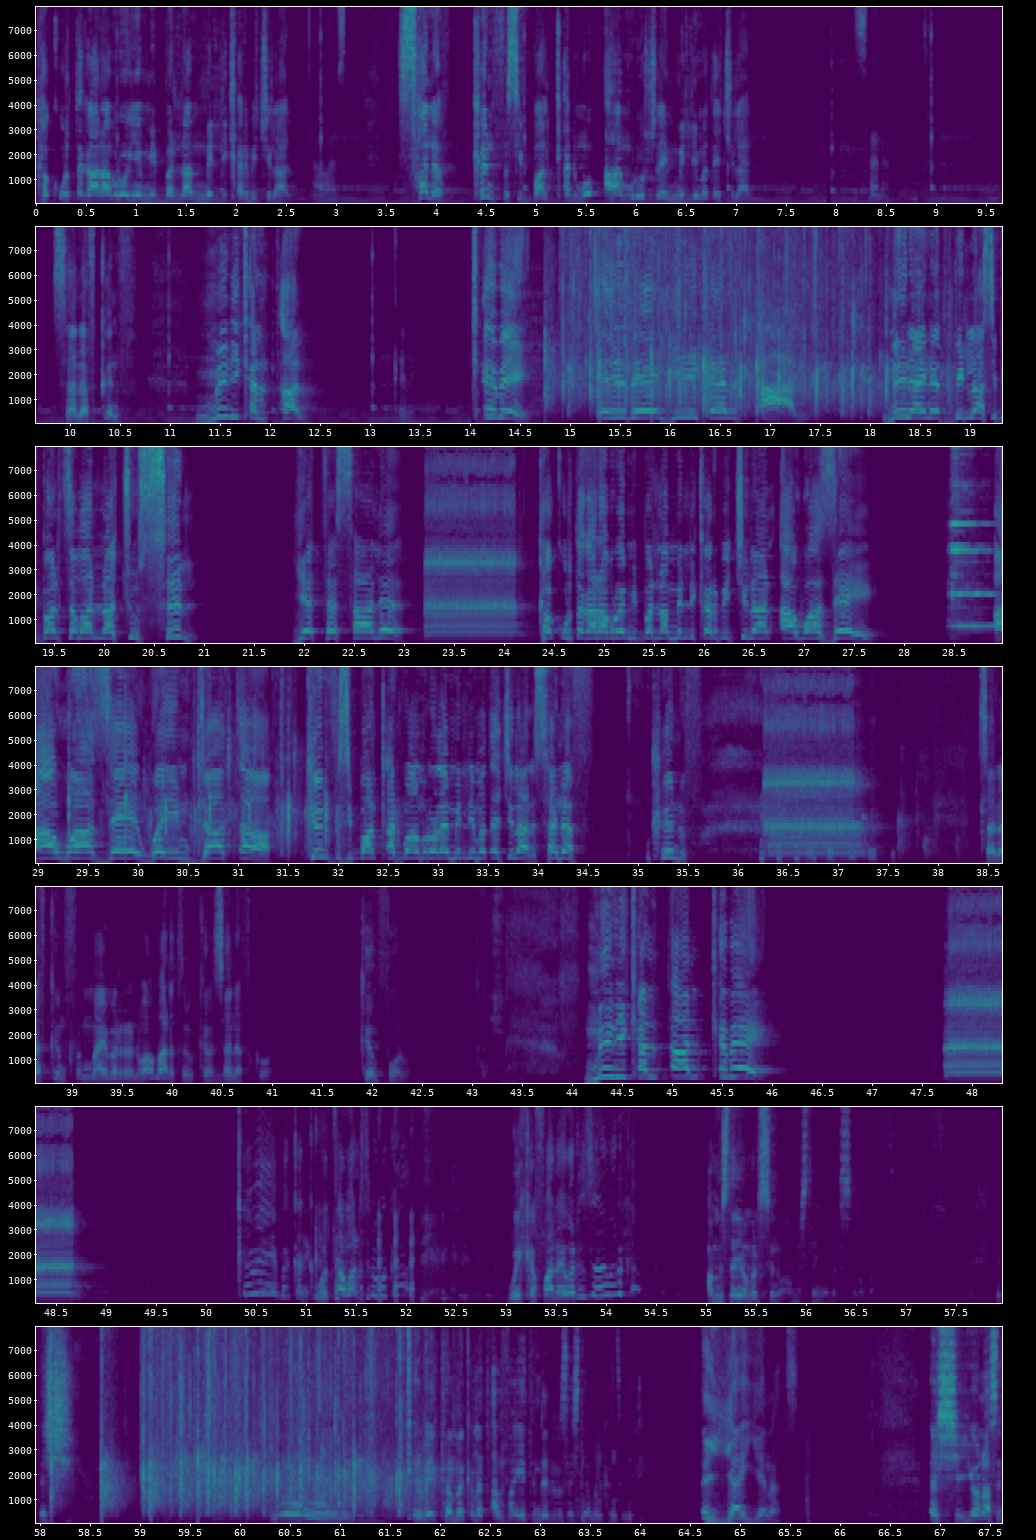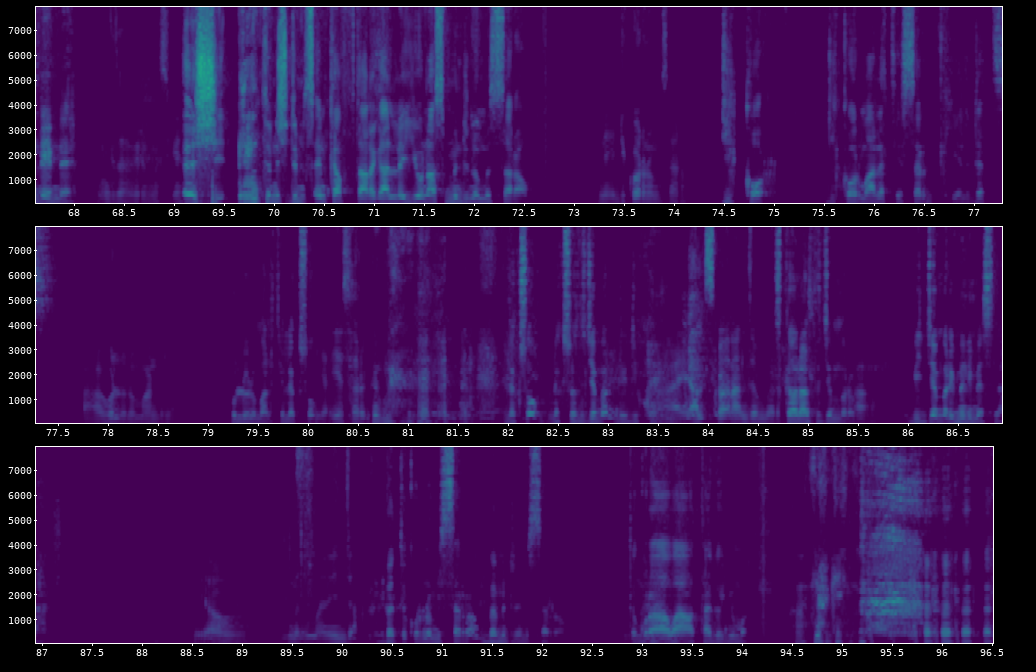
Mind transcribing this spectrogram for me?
ከቁርጥ ጋር አብሮ የሚበላ ምን ሊቀርብ ይችላል? ሰነፍ ክንፍ ሲባል ቀድሞ አእምሮች ላይ ምን ሊመጣ ይችላል? ሰነፍ ክንፍ። ምን ይቀልጣል? ቅቤ ቅቤ ቅቤ ይቀልጣል። ምን አይነት ቢላ ሲባል ትሰማላችሁ? ስል የተሳለ ከቁርጥ ጋር አብሮ የሚበላ ምን ሊቀርብ ይችላል? አዋዜ አዋዜ ወይም ዳጣ። ክንፍ ሲባል ቀድሞ አእምሮ ላይ ምን ሊመጣ ይችላል? ሰነፍ ክንፍ። ሰነፍ ክንፍ የማይበር ነው ማለት ነው። ሰነፍ ከሆነ ክንፍ ነው። ምን ይቀልጣል? ቅቤ በቃ ወጣ ማለት ነው። በቃ ወይ ከፋ ላይ ወደዛ ወደቃ። አምስተኛው መልስ ነው። አምስተኛው መልስ ነው ማለት ነው። እሺ ቅቤ ከመቅለጥ አልፋ የት እንደደረሰች ተመልከት እንግዲህ እያየናት። እሺ ዮናስ እንዴት ነህ? እግዚአብሔር ይመስገን። እሺ ትንሽ ድምፅን ከፍ ታደርጋለህ። ዮናስ ምንድን ነው የምትሰራው? ዲኮር ነው የምሰራው። ዲኮር ዲኮር ማለት የሰርግ የልደት አዎ፣ ሁሉንም አንድ ላይ ሁሉንም ማለት የለቅሶ የ- የሰርግም ለቅሶ ለቅሶ ተጀመረ አይ፣ አል- እስካሁን አልጀመረም። እስካሁን አልተጀመረም። ቢጀመር ምን ይመስልሃል? ያው ምንም እኔ እንጃ በጥቁር ነው የሚሰራው? በምንድን ነው የሚሰራው? ጥቁር አበባ አታገኙማ። አናገኝ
